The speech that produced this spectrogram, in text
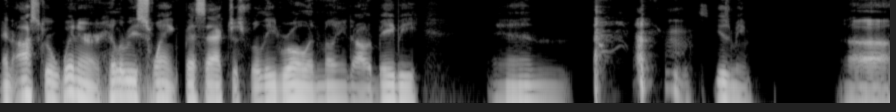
and Oscar winner Hilary Swank, Best Actress for Lead Role in Million Dollar Baby, and excuse me, uh,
